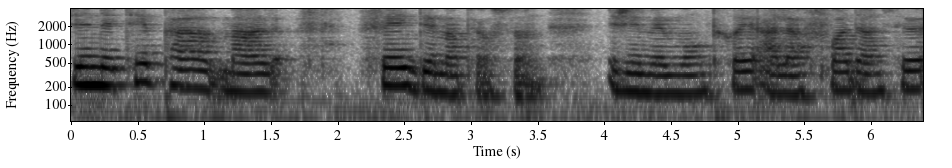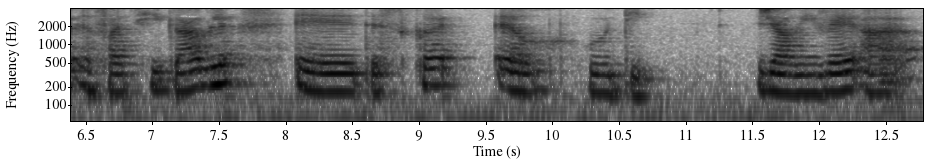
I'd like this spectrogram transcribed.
Je n'étais pas mal fait de ma personne je me montrais à la fois danseur infatigable et discret érudit. J'arrivais à,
